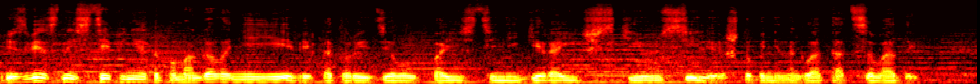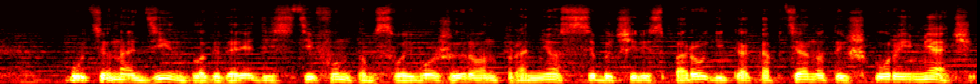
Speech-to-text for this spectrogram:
В известной степени это помогало Нееве, который делал поистине героические усилия, чтобы не наглотаться воды. Будь он один, благодаря десяти фунтам своего жира он пронесся бы через пороги, как обтянутый шкурой мячик.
